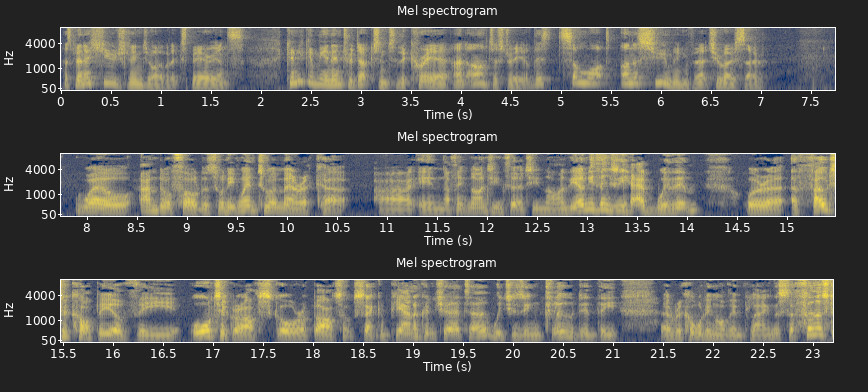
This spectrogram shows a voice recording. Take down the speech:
has been a hugely enjoyable experience. Can you give me an introduction to the career and artistry of this somewhat unassuming virtuoso? Well, Andor Foldes, when he went to America uh, in, I think, 1939, the only things he had with him were a, a, photocopy of the autograph score of Bartok's Second Piano Concerto, which has included the uh, recording of him playing. This is the first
